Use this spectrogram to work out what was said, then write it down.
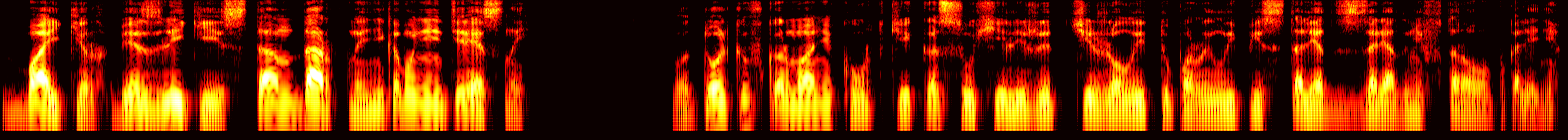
Байкер. Безликий, стандартный, никому не интересный. Вот только в кармане куртки косухи лежит тяжелый тупорылый пистолет с зарядами второго поколения.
